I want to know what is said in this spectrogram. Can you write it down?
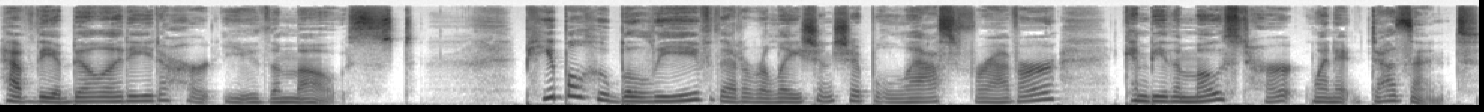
have the ability to hurt you the most. People who believe that a relationship will last forever can be the most hurt when it doesn't.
